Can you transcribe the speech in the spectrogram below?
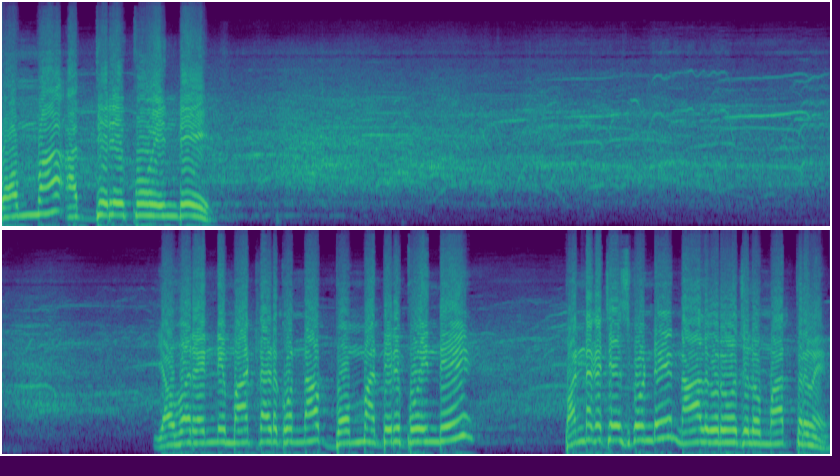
బొమ్మ అద్దిరిపోయింది. ఎవరన్ని మాట్లాడుకున్నా బొమ్మ అద్దిరిపోయింది. పండగ చేసుకోండి నాలుగు రోజులు మాత్రమే.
